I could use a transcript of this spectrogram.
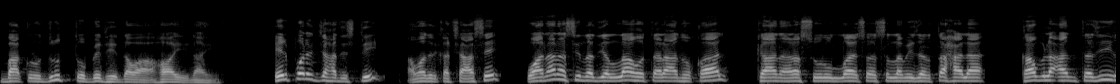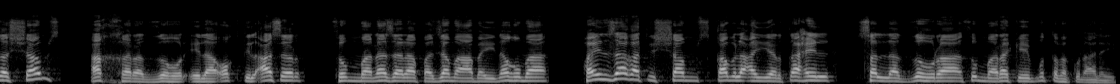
বা কোনো দূরত্ব বেঁধে দেওয়া হয় নাই এরপরে যে হাদিসটি আমাদের কাছে আসে ওয়ানান আসিন রাজি আল্লাহ তালু কাল কান রাসুল্লাহ সাল্লাম ইজার তাহালা কাবলা আন তাজিগ শামস আখর জোহর ইলা ওক্তিল আসর ثم نزل فجمع بينهما فإن زاغت الشمس قبل أن يرتحل صلى الظهر ثم ركب متفق عليه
